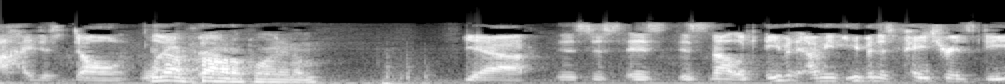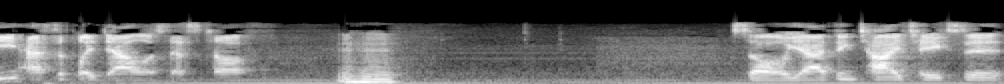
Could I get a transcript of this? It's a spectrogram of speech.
I just don't You're like. not proud them. of playing them. Yeah, it's just it's it's not look even. I mean, even his Patriots D has to play Dallas. That's tough. Mm-hmm. So yeah, I think Ty takes it.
